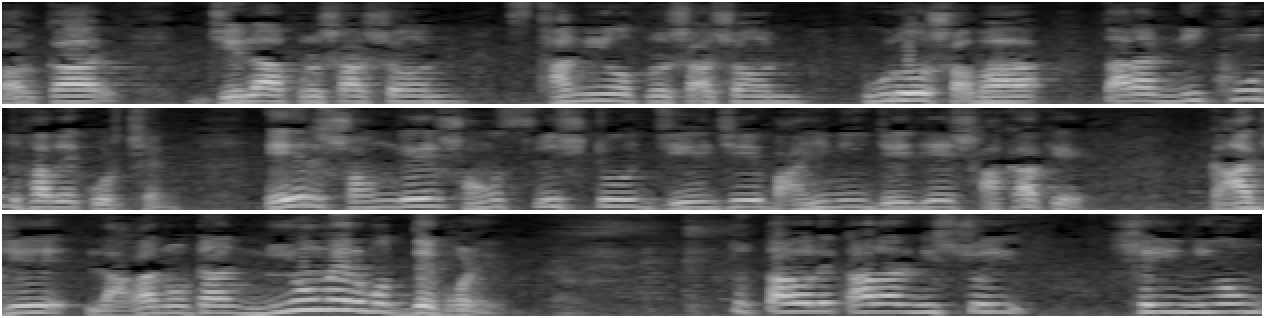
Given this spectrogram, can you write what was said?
সরকার, জেলা প্রশাসন, স্থানীয় প্রশাসন, পুরসভা তারা নিখুঁতভাবে করছেন। এর সঙ্গে সংশ্লিষ্ট যে যে বাহিনী, যে যে শাখাকে কাজে লাগানোটা নিয়মের মধ্যে পড়ে, তো তাহলে তারা নিশ্চয়ই সেই নিয়ম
